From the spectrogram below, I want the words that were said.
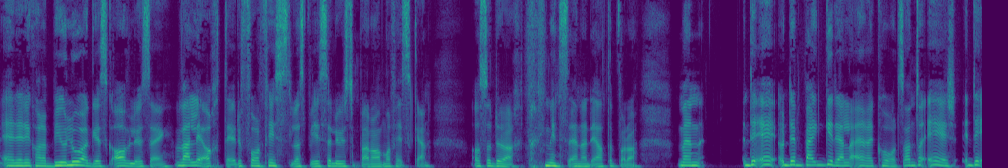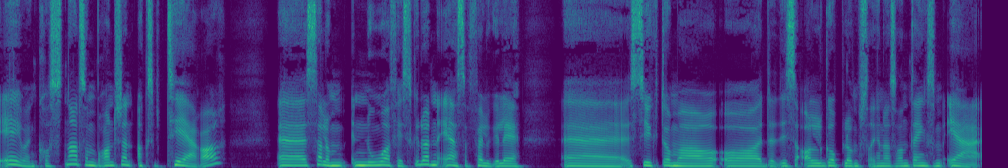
er det de kaller biologisk avlusing. Veldig artig. Du får en fisk til å spise lusen på den andre fisken, og så dør minst en av de etterpå, da. Men det er, og det er begge deler er rekord. Sant? Og det er jo en kostnad som bransjen aksepterer, eh, selv om noe av fiskedøden er selvfølgelig eh, sykdommer og disse algeoppblomstringene og sånne ting som er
